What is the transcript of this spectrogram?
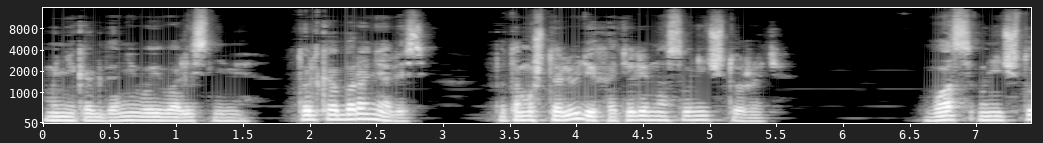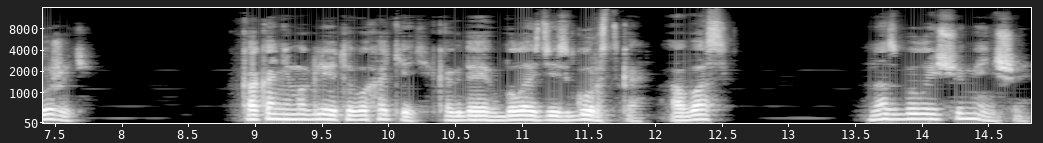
Мы никогда не воевали с ними, только оборонялись, потому что люди хотели нас уничтожить. Вас уничтожить? Как они могли этого хотеть, когда их была здесь горстка, а вас нас было еще меньше?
